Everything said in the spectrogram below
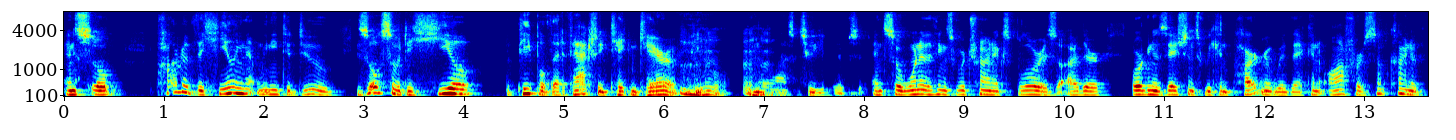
And so part of the healing that we need to do is also to heal the people that have actually taken care of mm-hmm, people mm-hmm, in mm-hmm. the last two years. And so, one of the things we're trying to explore is are there organizations we can partner with that can offer some kind of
